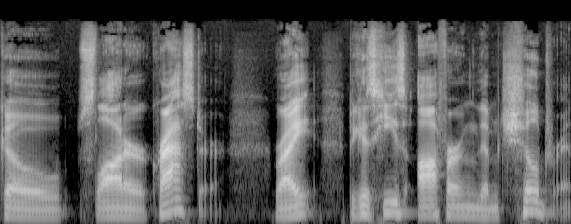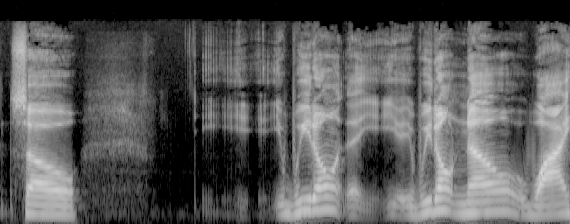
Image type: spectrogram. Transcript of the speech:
go slaughter Craster, right? Because he's offering them children. So we don't we don't know why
